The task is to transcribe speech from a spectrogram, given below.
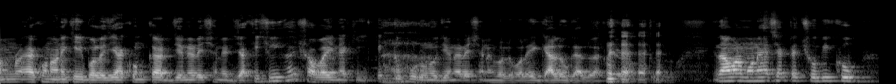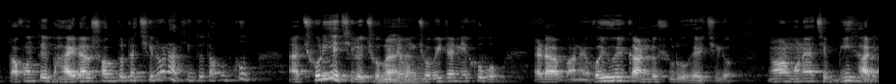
আমরা এখন অনেকেই বলে যে এখনকার জেনারেশনের যা কিছুই হয় সবাই নাকি একটু পুরনো জেনারেশনের হলে বলে এই গেল গেল একটা কিন্তু আমার মনে আছে একটা ছবি খুব তখন তো এই ভাইরাল শব্দটা ছিল না কিন্তু তখন খুব ছড়িয়েছিল ছবিটা এবং ছবিটা নিয়ে খুব একটা মানে হই হই কাণ্ড শুরু হয়েছিল। আমার মনে আছে বিহারে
